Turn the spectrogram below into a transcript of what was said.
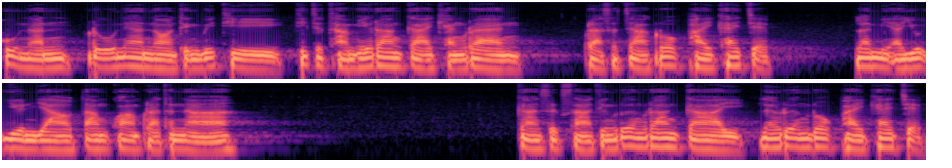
ผู้นั้นรู้แน่นอนถึงวิธีที่จะทำให้ร่างกายแข็งแรง ปราศจากโรคภัยไข้เจ็บ และมีอายุยืนยาวตามความปรารถนา การศึกษาถึงเรื่องร่างกายและเรื่องโรคภัยแค่เจ็บ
